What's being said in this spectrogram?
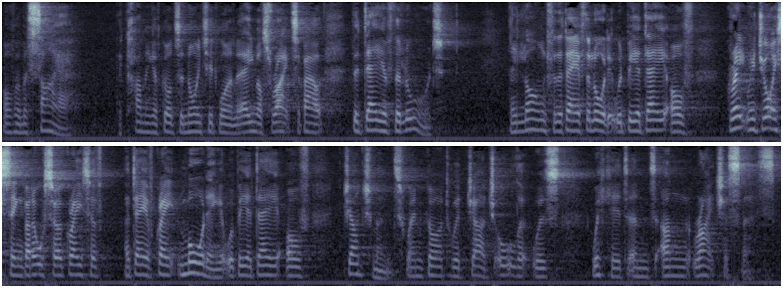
of a Messiah the coming of God's anointed one. Amos writes about the day of the Lord. They longed for the day of the Lord. It would be a day of great rejoicing, but also a, great of, a day of great mourning. It would be a day of judgment when God would judge all that was wicked and unrighteousness.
